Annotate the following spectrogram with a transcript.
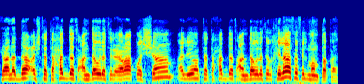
كانت داعش تتحدث عن دولة العراق والشام اليوم تتحدث عن دولة الخلافة في المنطقة.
